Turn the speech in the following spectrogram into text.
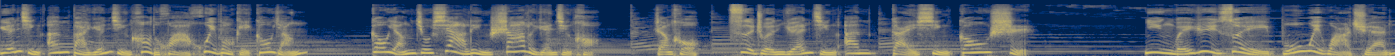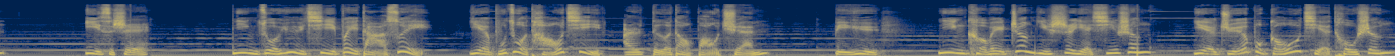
袁景安把袁景浩的话汇报给高阳，高阳就下令杀了袁景浩，然后。赐准袁景安改姓高氏，宁为玉碎不为瓦全，意思是宁做玉器被打碎，也不做陶器而得到保全。比喻宁可为正义事业牺牲，也绝不苟且偷生。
